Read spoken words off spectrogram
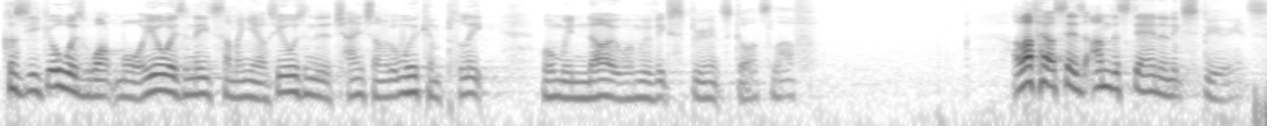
Because you always want more. You always need something else. You always need to change something. But we're complete when we know, when we've experienced God's love. I love how it says understand and experience.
